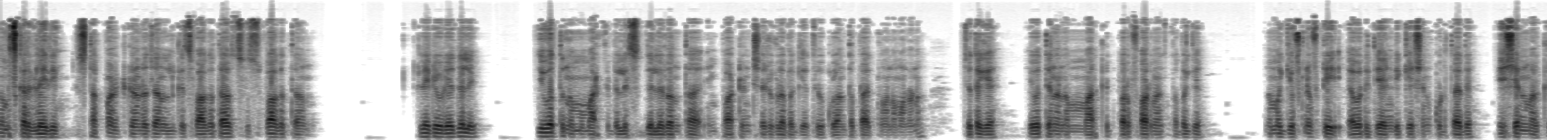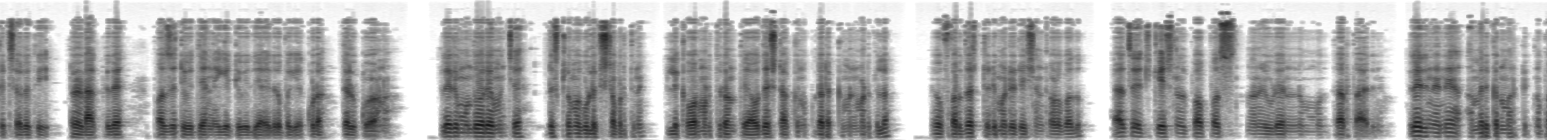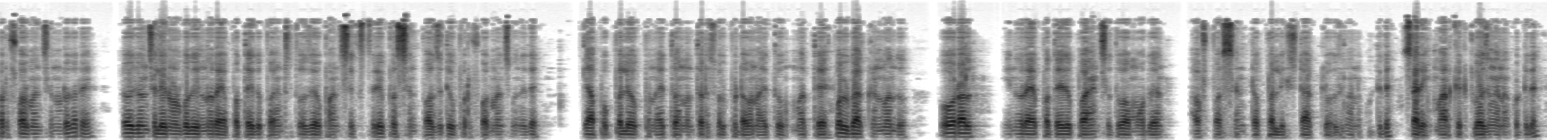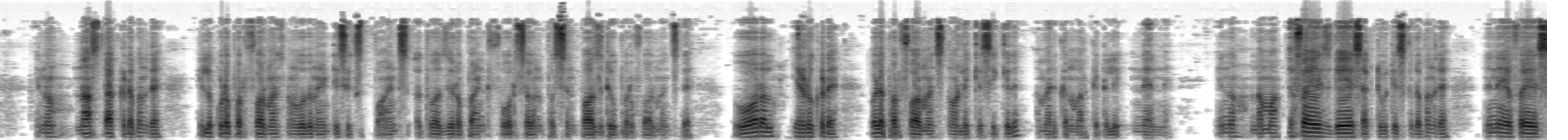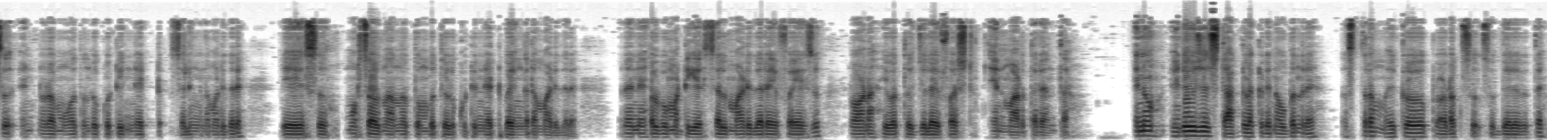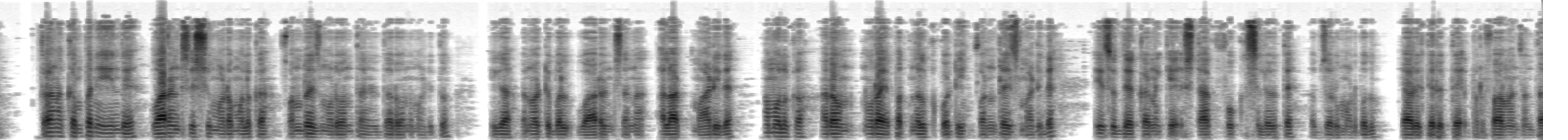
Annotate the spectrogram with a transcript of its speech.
ನಮಸ್ಕಾರ ಗೆಳೆಯರಿ stock market Kannada ಚಾನಲ್ಗೆ ಸ್ವಾಗತ. ಸುಸ್ವಾಗತ. ಗೆಳೆಯರಿ ವಿಡಿಯೋದಲ್ಲಿ ಇವತ್ತು ನಮ್ಮ ಮಾರ್ಕೆಟ್ ಅಲ್ಲಿ ಸುದ್ದಿಯಲ್ಲಿರುವಂತಹ ಇಂಪಾರ್ಟೆಂಟ್ ಶೇರುಗಳ ಬಗ್ಗೆ ತಿಳ್ಕೊಳ್ಳುವಂತ ಪ್ರಯತ್ನವನ್ನು ಮಾಡೋಣ. ಜೊತೆಗೆ ಇವತ್ತಿನ ನಮ್ಮ ಮಾರ್ಕೆಟ್ ಪರ್ಫಾರ್ಮೆನ್ಸ್ ಬಗ್ಗೆ ನಮ್ಮ ಗಿಫ್ಟ್ ನಿಫ್ಟಿ ಯಾವ ರೀತಿಯ ಇಂಡಿಕೇಶನ್ ಕೊಡ್ತಾ ಇದೆ ಏಷ್ಯನ್ ಮಾರ್ಕೆಟ್ಸ್ ಯಾವ ರೀತಿ ಟ್ರೇಡ್ ಆಗ್ತಿದೆ ಪಾಸಿಟಿವ್ ಇದೆಯಾ ನೆಗೆಟಿವ್ ಇದೆಯಾ, ಇದ್ರ ಬಗ್ಗೆ ಕೂಡ ತಿಳ್ಕೊಳ್ಳೋಣ. ಗೆಳೆಯರಿ ಮುಂದುವರೆಯ ಮುಂಚೆ ಡಿಸ್ಕ್ಲೇಮರ್ ಕೊಡ್ಲಿಕ್ಕೆ ಇಷ್ಟಪಡ್ತೀನಿ. ಇಲ್ಲಿ ಕವರ್ ಮಾಡ್ತಿರುವಂತಹ ಯಾವುದೇ ಸ್ಟಾಕ್ ಅನ್ನು ಕೂಡ ರೆಕಮೆಂಡ್ ಮಾಡ್ತಿಲ್ಲ ನೀವು ಫರ್ದರ್ ಸ್ಟಡಿ ಮಾಡಿ ಅಂತ ತಗೊಳ್ಬಹುದು ಆಸ್ ಎಜುಕೇಶನಲ್ ಪರ್ಪಸ್ ನಾನು ವಿಡಿಯೋ ಮುಂದೆ ಇದ್ದೀನಿ. ಇಲ್ಲಿ ನೆನೆ ಅಮೆರಿಕನ್ ಮಾರ್ಕೆಟ್ನ ಪರ್ಫಾರ್ಮೆನ್ಸ್ ನೋಡಿದ್ರೆ ಅಲ್ಲಿ ನೋಡಬಹುದು ಇನ್ನೂರ ಎಪ್ಪತ್ತೈದು points zero point six three percent positive performance ಬಂದಿದೆ. ಗ್ಯಾಪ್ ಅಪ್ ಅಲ್ಲಿ ಓಪನ್ ಆಯ್ತು ನಂತರ ಸ್ವಲ್ಪ ಡೌನ್ ಆಯ್ತು. ಮತ್ತೆ ಫುಲ್ ಬ್ಯಾಕ್ ಬಂದು ಓವರ್ ಆಲ್ ಇನ್ನೂರ ಎಪ್ಪತ್ತೈದು ಪಾಯಿಂಟ್ಸ್ ಅಥವಾ more than half percent up ಅಲ್ಲಿ ಸ್ಟಾಕ್ ಕ್ಲೋಸಿಂಗ್ ಅನ್ನು ಕೊಟ್ಟಿದೆ. ಸಾರಿ ಮಾರ್ಕೆಟ್ ಕ್ಲೋಸಿಂಗ್ ಅನ್ನು ಕೊಟ್ಟಿದೆ. ಇನ್ನು ನಾ ಸ್ಟಾಕ್ ಕಡೆ ಬಂದ್ರೆ, ಇಲ್ಲೂ ಕೂಡ ಪರ್ಫಾರ್ಮೆನ್ಸ್ ನೋಡಬಹುದು ನೈಂಟಿ ಸಿಕ್ಸ್ ಪಾಯಿಂಟ್ಸ್ ಅಥವಾ zero point four seven percent positive performance ಇದೆ. ಓವರ್ ಆಲ್ ಎರಡು ಕಡೆ ಒಳ್ಳೆ ಪರ್ಫಾರ್ಮೆನ್ಸ್ ನೋಡ್ಲಿಕ್ಕೆ ಸಿಕ್ಕಿದೆ ಅಮೆರಿಕನ್ ಮಾರ್ಕೆಟ್ ಅಲ್ಲಿ ನಿನ್ನೆ. ಇನ್ನು ನಮ್ಮ F I S D S activities ಕಡೆ ಬಂದ್ರೆ ನಿನ್ನೆ ಎಫ್ ಐ ಎಸ್ ಎಂಟುನೂರ ಮೂವತ್ತೊಂದು ಕೋಟಿ ನೆಟ್ ಸೆಲಿಂಗ್ ಮಾಡಿದರೆ ಡಿ ಎಸ್ ಮೂರ್ ಸಾವಿರದ ನಾನೂರ ತೊಂಬತ್ತೇಳು ಕೋಟಿ ನೆಟ್ ಬೈಂಗ್ ಅನ್ನ ಮಾಡಿದ್ದಾರೆ. ನಿನ್ನೆ ಸ್ವಲ್ಪ ಮಟ್ಟಿಗೆ ಸೆಲ್ ಮಾಡಿದ್ದಾರೆ ಎಫ್ ಐ ಎಸ್ ನೋಡೋಣ ಇವತ್ತು ಜುಲೈ ಫಸ್ಟ್ ಏನ್ ಮಾಡ್ತಾರೆ ಅಂತ. ಇನ್ನು ಇಂಡಿವಿಜುವಲ್ ಸ್ಟಾಕ್ಗಳ ಕಡೆ ನಾವು ಬಂದ್ರೆ ಅಸ್ತ್ರ ಮೈಕ್ರೋ ಪ್ರಾಡಕ್ಟ್ಸ್ ಸುದ್ದಿಯಲ್ಲಿರುತ್ತೆ. ಕಾರಣ ಕಂಪನಿ ಹಿಂದೆ ವಾರಂಟ್ಸ್ ಇಶ್ಯೂ ಮಾಡೋ ಮೂಲಕ ಫಂಡ್ ರೈಸ್ ಮಾಡುವಂತ ನಿರ್ಧಾರವನ್ನು ಮಾಡಿತ್ತು ಈಗ ಕನ್ವರ್ಟಿಬಲ್ ವಾರಂಟ್ಸ್ ಅನ್ನ ಅಲಾಟ್ ಮಾಡಿದೆ. ಆ ಮೂಲಕ ಅರೌಂಡ್ ನೂರ ಎಪ್ಪತ್ನಾಲ್ಕು ಕೋಟಿ ಫಂಡ್ ರೈಸ್ ಮಾಡಿದೆ. ಈ ಸುದ್ದಿಯ ಕಾರಣಕ್ಕೆ ಸ್ಟಾಕ್ ಫೋಕಸ್ ಇರುತ್ತೆ. ಅಬ್ಸರ್ವ್ ಮಾಡಬಹುದು ಯಾವ ರೀತಿ ಇರುತ್ತೆ ಪರ್ಫಾರ್ಮೆನ್ಸ್ ಅಂತ.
